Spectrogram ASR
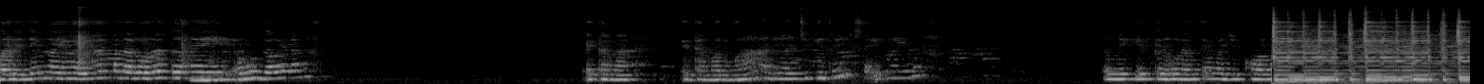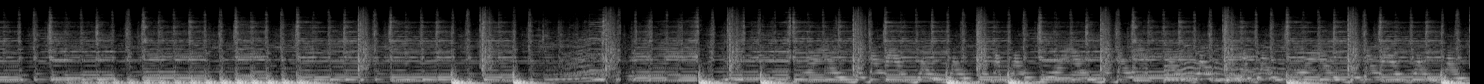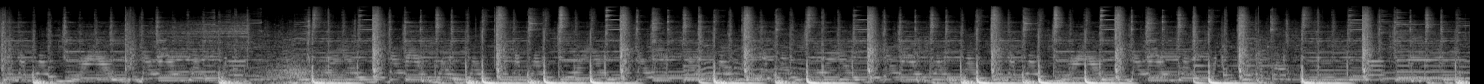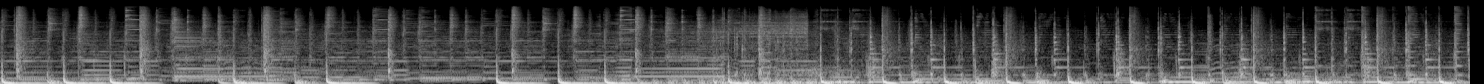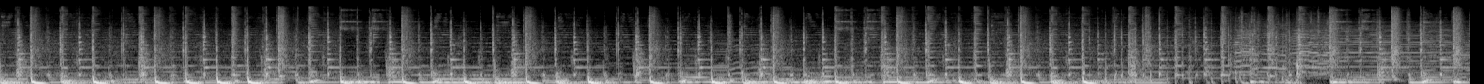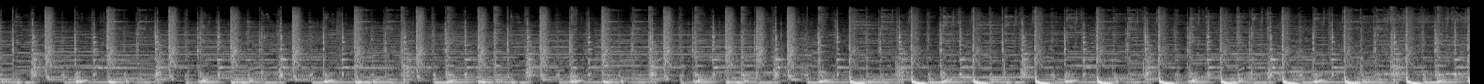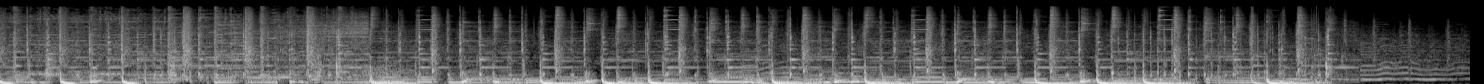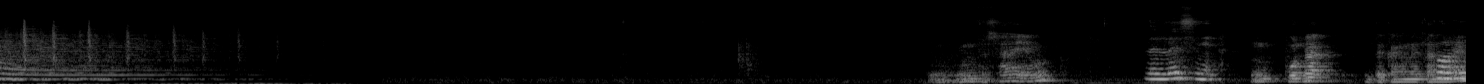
enak Heeh, bari jeung hayu-hayuhan mah darurat teu nai eueuh gawe nama. Eta mah eta mah dua dilanjut gitu ya ieu mah. Teu mikirkeun urang teh maju kolot.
